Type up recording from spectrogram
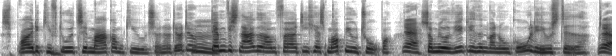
sprøjtegift ud til markomgivelserne. Og det var, det var mm. dem, vi snakkede om før, de her småbiotoper, Ja. som jo i virkeligheden var nogle gode levesteder. Ja,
